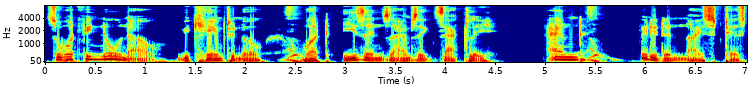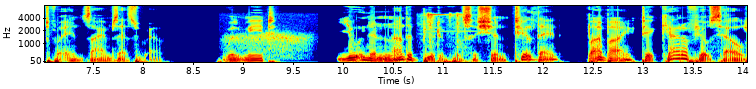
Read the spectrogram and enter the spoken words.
So what we know now, we came to know what is enzymes exactly. And we did a nice test for enzymes as well. We'll meet you in another beautiful session. Till then, bye bye. Take care of yourself.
